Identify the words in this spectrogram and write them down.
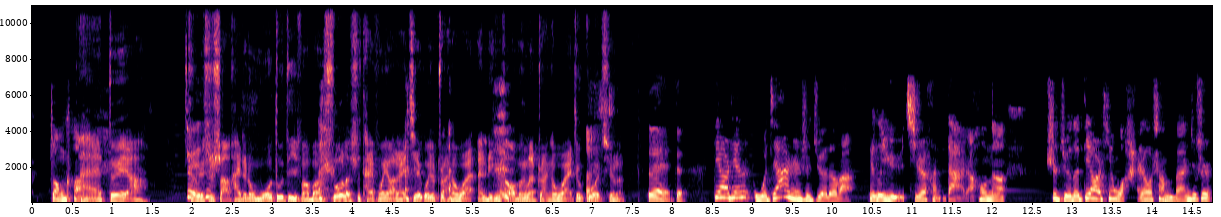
状况。哎，对 呀、对特别是上海这种魔都地方吧，说了是台风要来，结果就转个弯，哎，临到门了转个弯就过去了。对对，第二天我家人是觉得吧，这个雨其实很大，然后呢是觉得第二天我还要上班，就是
